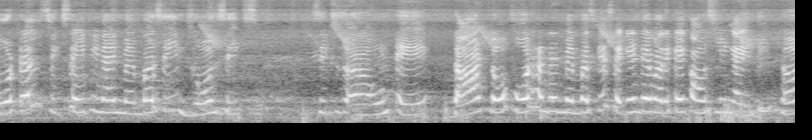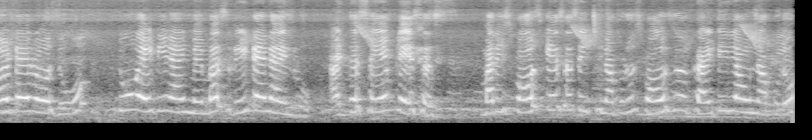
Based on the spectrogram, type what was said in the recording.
total six eighty nine members in zone six six ఉంటే దాంట్లో ఫోర్ హండ్రెడ్ మెంబర్స్కే సెకండ్ డే వరకే కౌన్సిలింగ్ అయింది. థర్డ్ డే రోజు two eighty nine members retain అయినరు అట్ ద సేమ్ ప్లేసెస్. మరి స్పౌస్ కేసెస్ ఇచ్చినప్పుడు స్పౌస్ క్రైటీరియా ఉన్నప్పుడు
